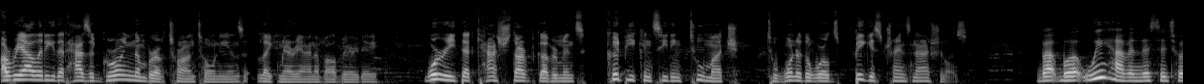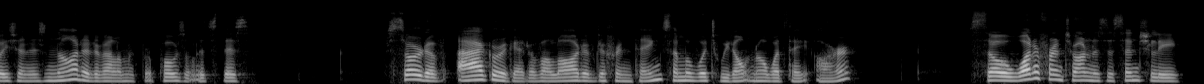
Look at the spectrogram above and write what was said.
A reality that has a growing number of Torontonians, like Mariana Valverde, worried that cash starved governments could be conceding too much to one of the world's biggest transnationals. But what we have in this situation is not a development proposal, it's this sort of aggregate of a lot of different things, some of which we don't know what they are. So, Waterfront Toronto is essentially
